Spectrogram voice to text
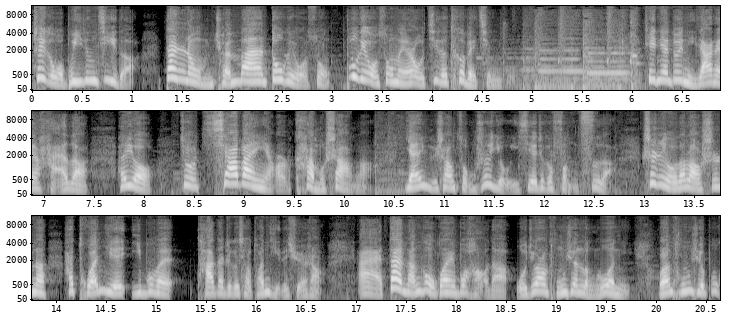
这个我不一定记得，但是呢，我们全班都给我送，不给我送那人我记得特别清楚。天天对你家这个孩子，哎呦，就是瞎半眼儿看不上啊，言语上总是有一些这个讽刺啊，甚至有的老师呢还团结一部分他的这个小团体的学生，哎，但凡跟我关系不好的，我就让同学冷落你，我让同学不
